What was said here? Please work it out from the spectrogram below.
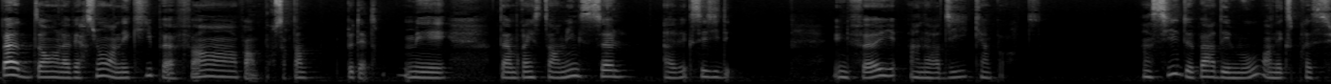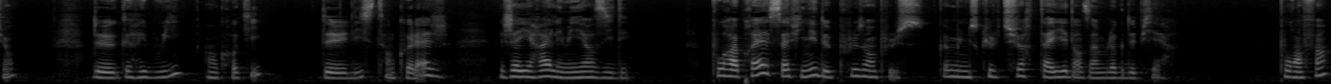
Pas dans la version en équipe afin, enfin pour certains peut-être, mais d'un brainstorming seul avec ses idées. Une feuille, un ordi, qu'importe. Ainsi, de par des mots en expression, de gribouillis en croquis, de listes en collage, jaillira les meilleures idées. Pour après s'affiner de plus en plus, comme une sculpture taillée dans un bloc de pierre. Pour enfin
